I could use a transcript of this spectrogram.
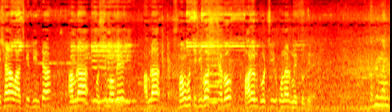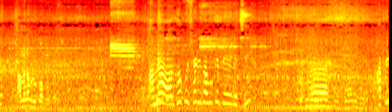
এছাড়াও আজকের দিনটা আমরা পশ্চিমবঙ্গে আমরা সংহতি দিবস হিসেবেও পালন করছি ওনার মৃত্যুদিনে। আপনার নামটা? আমার নাম রূপক মুখার্জি আমরা অর্ঘকুশারী বাবুকে পেয়ে গেছি। আপনি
